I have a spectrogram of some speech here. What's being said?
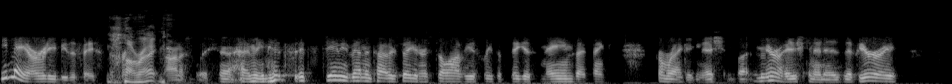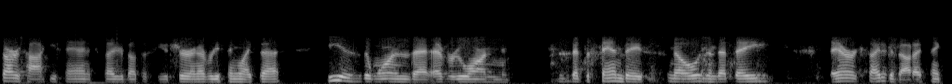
He may already be the face. Of the All right. Honestly, I mean, it's it's Jamie Benn and Tyler Seguin are still obviously the biggest names I think from recognition. But Miro Heiskanen is if you're a Stars hockey fan, excited about the future and everything like that, he is the one that everyone that the fan base knows and that they they are excited about. I think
